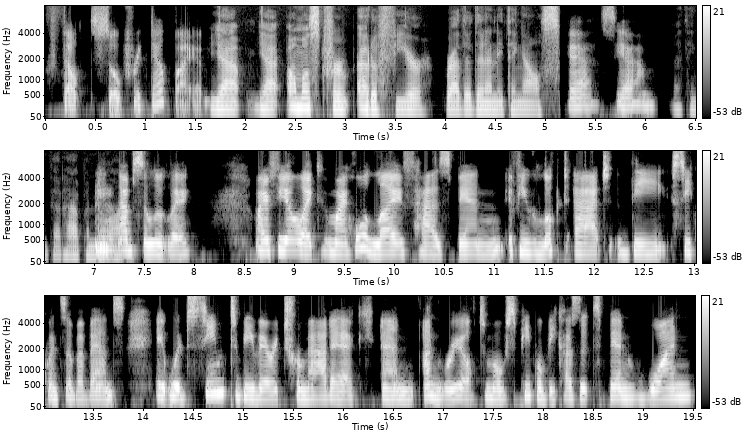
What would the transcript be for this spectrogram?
felt so freaked out by it. Yeah. Yeah. Almost for out of fear rather than anything else. Yes, yeah. I think that happened a lot. Absolutely. I feel like my whole life has been, if you looked at the sequence of events, it would seem to be very traumatic and unreal to most people because it's been one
